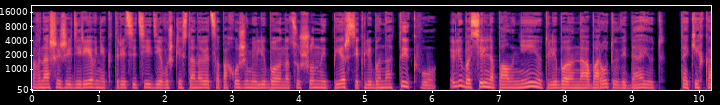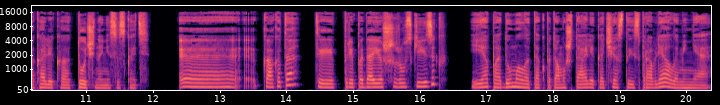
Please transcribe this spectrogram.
В нашей же деревне к 30 девушки становятся похожими либо на сушеный персик, либо на тыкву. Либо сильно полнеют, либо наоборот увядают. Таких, как Алика, точно не сыскать. э как это? Ты преподаешь русский язык?» Я подумала так, потому что Алика часто исправляла меня,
